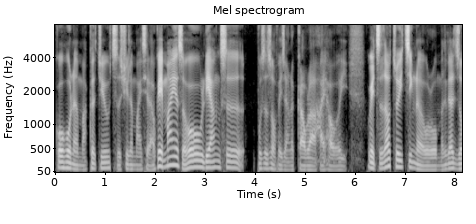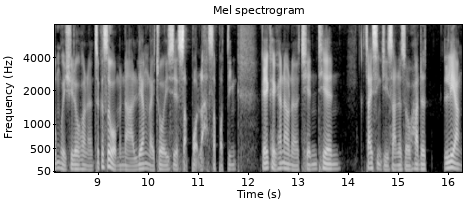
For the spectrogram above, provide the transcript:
过后呢，马克就持续的卖起来。OK，卖的时候量是不是说非常的高啦，还好而已。OK，直到最近呢，我们再 zoom 回去的话呢，这个是我们拿量来做一些 support 啦，supporting。OK，可以看到呢，前天。在星期三的时候，它的量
